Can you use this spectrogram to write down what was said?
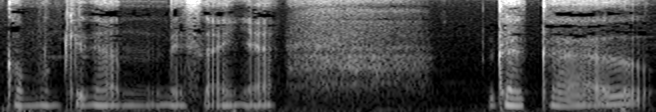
kemungkinan misalnya gagal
